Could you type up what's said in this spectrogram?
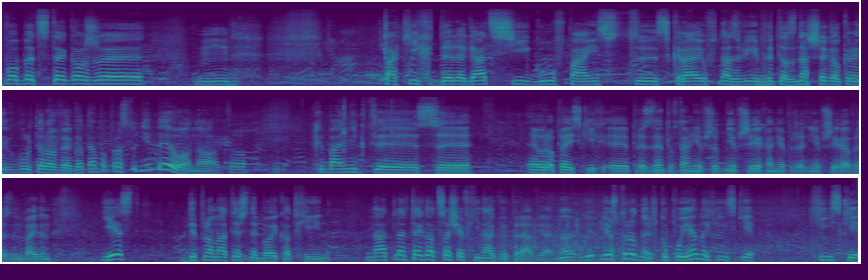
wobec tego, że mm, takich delegacji głów państw e, z krajów, nazwijmy to z naszego kręgu kulturowego, tam po prostu nie było. No. To chyba nikt e, z europejskich e, prezydentów tam nie, nie, przyjechał, nie, nie przyjechał prezydent Biden. Jest dyplomatyczny bojkot Chin na tle tego, co się w Chinach wyprawia. No, ju- już trudno, już kupujemy chińskie, chińskie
